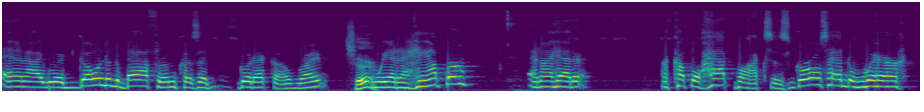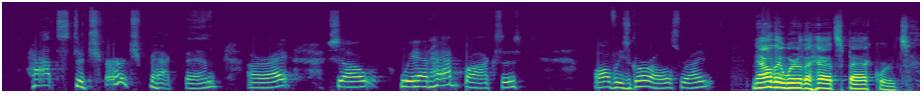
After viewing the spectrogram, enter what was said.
and I would go into the bathroom because of good echo, right? Sure. We had a hamper, and I had a, a couple hat boxes. Girls had to wear hats to church back then, all right? So we had hat boxes, all these girls, right? Now they wear the hats backwards.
